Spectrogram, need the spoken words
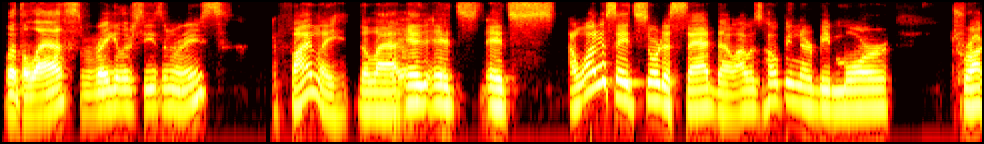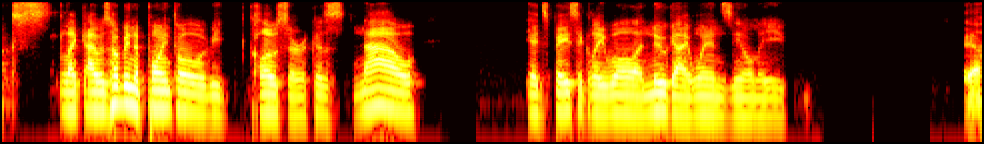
what the last regular season race? Finally, the last Yeah. it, it's it's I want to say it's sort of sad though. I was hoping there'd be more trucks. Like I was hoping the point total would be closer because now it's basically well a new guy wins the only Yeah.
